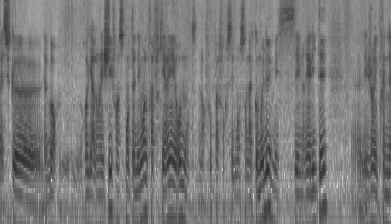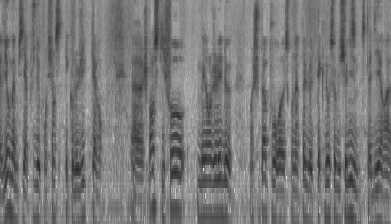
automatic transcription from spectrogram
parce que d'abord, regardons les chiffres, hein, spontanément le trafic aérien remonte. Alors il ne faut pas forcément s'en accommoder, mais c'est une réalité. Euh, les gens ils prennent l'avion même s'il y a plus de conscience écologique qu'avant. je pense qu'il faut mélanger les deux. Moi, je suis pas pour euh, ce qu'on appelle le techno-solutionnisme, c'est-à-dire euh,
